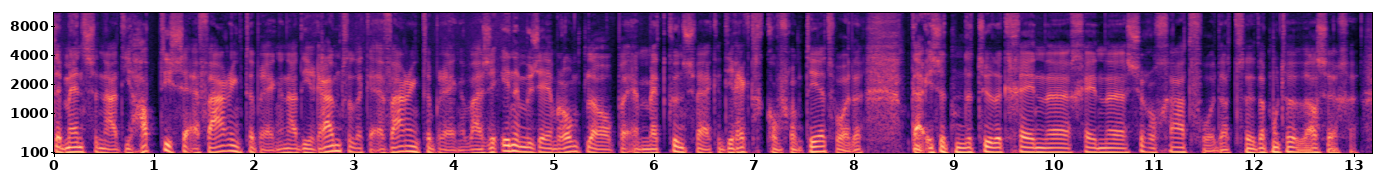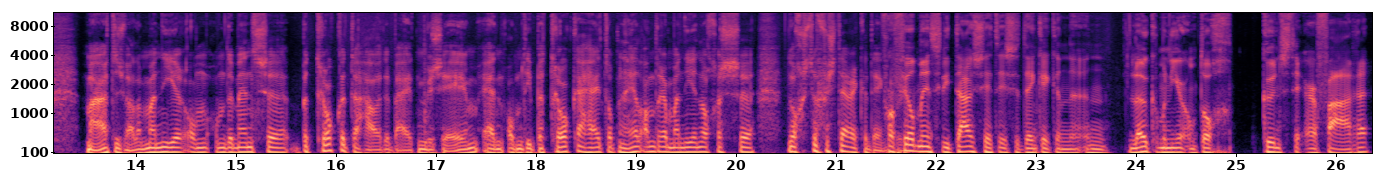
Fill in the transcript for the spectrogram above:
de mensen naar die haptische ervaring te brengen, naar die ruimtelijke ervaring te brengen, waar ze in een museum rondlopen en met kunstwerken direct geconfronteerd worden. Daar is het natuurlijk geen, geen surrogaat voor. Dat, dat moeten we wel zeggen. Maar het is wel een manier om, om de mensen betrokken te houden bij het museum en om die betrokkenheid op een heel andere manier nog eens, nog eens te versterken, denk Voor ik. veel mensen die thuis zitten is het denk ik een, een leuke manier om toch kunst te ervaren.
